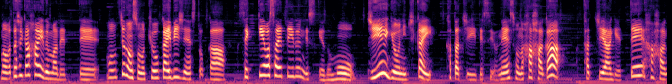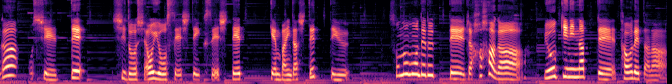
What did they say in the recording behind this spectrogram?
まあ私が入るまでって、もちろんその協会ビジネスとか、設計はされているんですけども、自営業に近い形ですよね。その母が立ち上げて、母が教えて、指導者を養成して育成して、現場に出してっていう。そのモデルって、じゃあ母が病気になって倒れたら、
